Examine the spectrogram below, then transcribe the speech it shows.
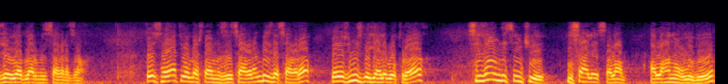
öz övladlarımızı çağıracaq. Öz həyat yoldaşlarınızı çağırın, biz də çağıraq və özümüz də gəlib oturaq. Siz and için ki, İsa aleyhissalam Allahın oğludur.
